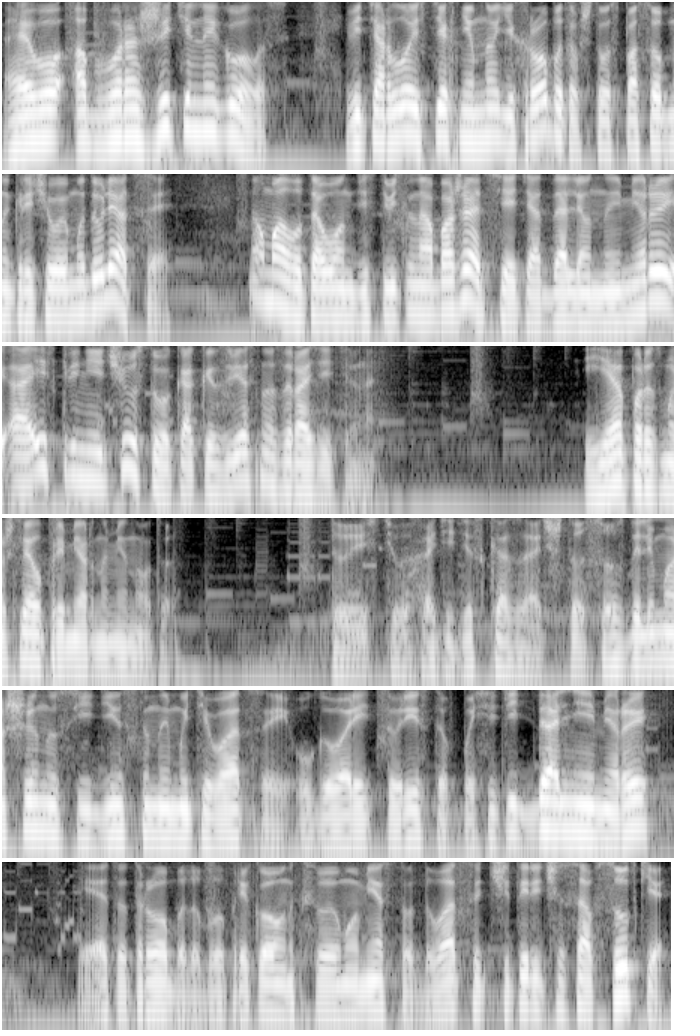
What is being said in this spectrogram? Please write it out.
А его обворожительный голос. Ведь Орло из тех немногих роботов, что способны к речевой модуляции. Но мало того, он действительно обожает все эти отдаленные миры, а искренние чувства, как известно, заразительны. Я поразмышлял примерно минуту. То есть вы хотите сказать, что создали машину с единственной мотивацией уговорить туристов посетить дальние миры? И этот робот был прикован к своему месту 24 часа в сутки?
